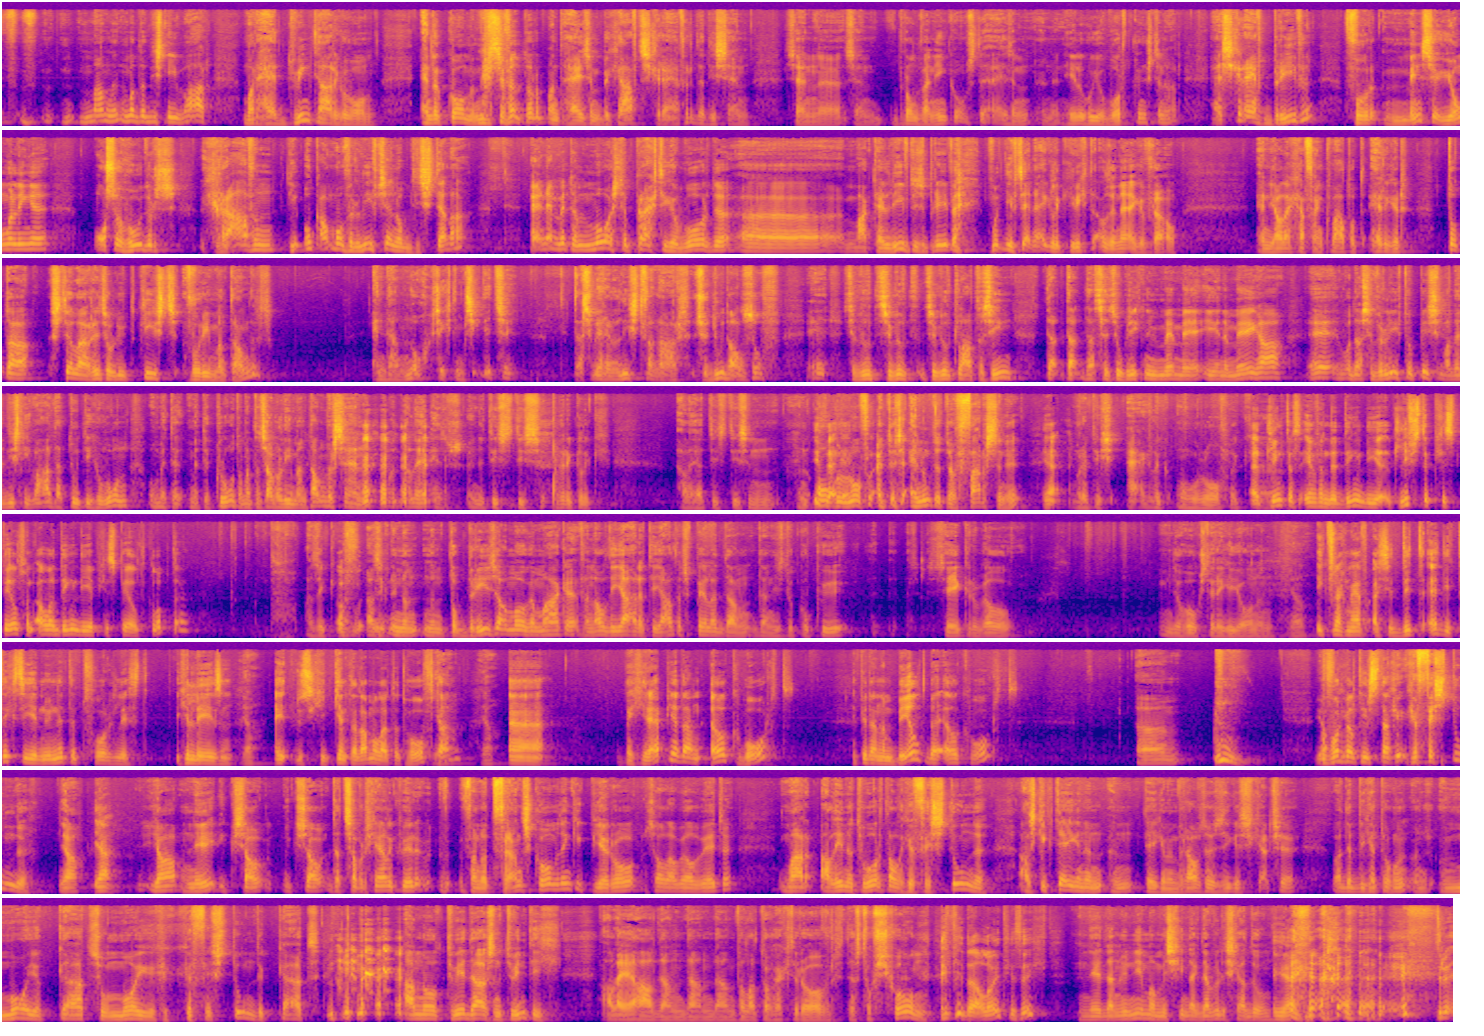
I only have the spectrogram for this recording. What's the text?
man? Maar dat is niet waar. Maar hij dwingt haar gewoon. En er komen mensen van het dorp, want hij is een begaafd schrijver. Dat is zijn, zijn, eh, zijn bron van inkomsten. Hij is een, een hele goede woordkunstenaar. Hij schrijft brieven voor mensen, jongelingen, ossenhoeders, graven, die ook allemaal verliefd zijn op die Stella. En met de mooiste, prachtige woorden eh, maakt hij liefdesbrieven. Die zijn eigenlijk gericht aan zijn eigen vrouw. En ja, dat gaat van kwaad tot erger. Totdat Stella resoluut kiest voor iemand anders. En dan nog zegt hem, zie dit ze, dat is weer een list van haar. Ze doet alsof. Hè. Ze wil ze wilt, ze wilt laten zien dat, dat, dat ze zo nu met, met een meegaat, waar dat ze verliefd op is. Maar dat is niet waar, dat doet hij gewoon om met de, met de kloten. Want dat zou wel iemand anders zijn. Allee, en, en het, is, het is werkelijk... Allee, het is, het is een, een ongelooflijk... het is- Hij noemt het een farce, hè. Ja. Maar het is eigenlijk ongelooflijk. Het klinkt als een van de dingen die je het liefst hebt gespeeld van alle dingen die je hebt gespeeld. Klopt dat? Als ik, Of- als ik nu een, een top 3 zou mogen maken van al die jaren theaterspelen, dan, dan is de Cocu zeker wel in de hoogste regionen. Ja. Ik vraag me af, als je dit, hè, die tekst die je nu net hebt voorgelezen, gelezen, Ja. dus je kent dat allemaal uit het hoofd dan, ja. eh, begrijp je dan elk woord? Heb je dan een beeld bij elk woord? Ehm, Bijvoorbeeld hier staat... ge- gefestoende. Ja. Ja, ja, nee, ik zou, ik zou, dat zou waarschijnlijk weer van het Frans komen, denk ik. Pierrot zal dat wel weten. Maar alleen het woord al gefestoende. Als ik tegen, een, een, tegen mijn vrouw zou zeggen, schatje, wat heb je toch een, een, mooie kuit, zo'n mooie ge- gefestoende kuit, anno 2020. Allee, ja, dan, dan, dan valt dat toch achterover. Dat is toch schoon? heb je dat al ooit gezegd? Nee, dat nu niet, maar misschien dat ik dat wel eens ga doen. Ja.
